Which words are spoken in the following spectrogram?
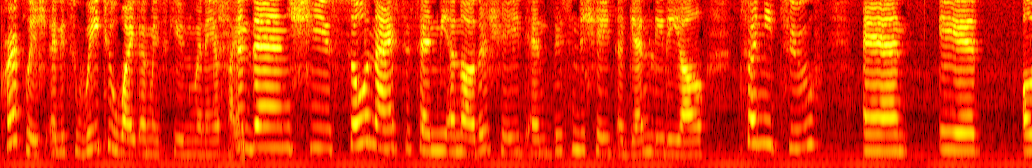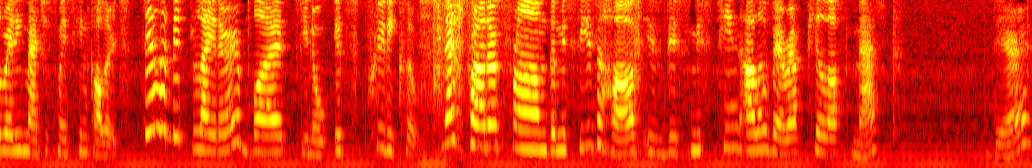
purplish and it's way too white on my skin when I apply it. And then she's so nice to send me another shade and this in the shade again, Lideal 22. And it already matches my skin color. It's still a bit lighter, but you know, it's pretty close. Next product from the Mestiza Hub is this Mistine Aloe Vera Peel Off Mask. There.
